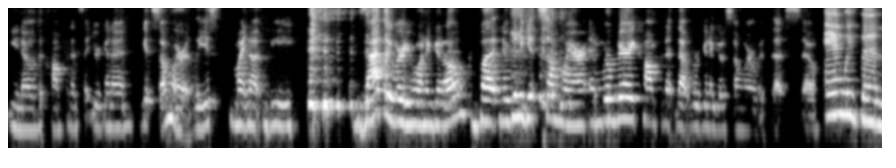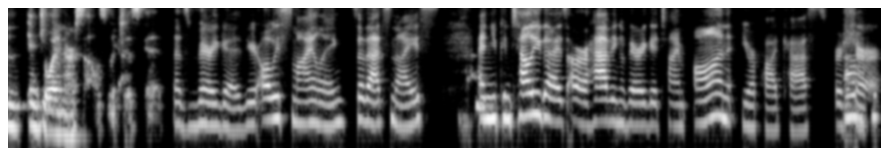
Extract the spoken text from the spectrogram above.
you know, the confidence that you're going to get somewhere at least might not be exactly where you want to go, but you're going to get somewhere. And we're very confident that we're going to go somewhere with this. So, And we've been enjoying ourselves, which is good. That's very good. You're always smiling. So that's nice. And you can tell you guys are having a very good time on your podcast for Oh, sure.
